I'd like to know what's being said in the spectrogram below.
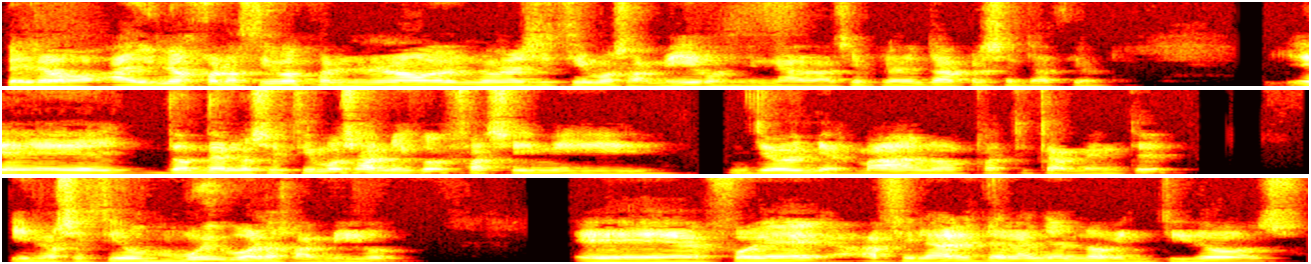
Pero ahí nos conocimos, pero no, no nos hicimos amigos ni nada, simplemente la presentación. Eh, donde nos hicimos amigos, Fasim y yo y mi hermano prácticamente, y nos hicimos muy buenos amigos. Eh, fue a finales del año 92,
